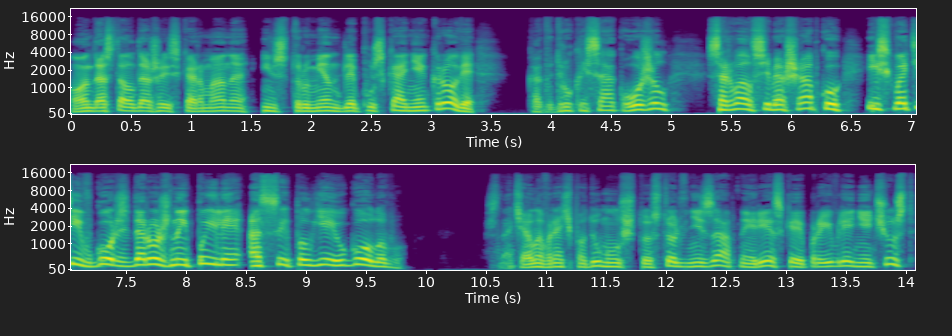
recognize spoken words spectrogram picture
Он достал даже из кармана инструмент для пускания крови, как вдруг Исаак ожил, сорвал с себя шапку и, схватив горсть дорожной пыли, осыпал ею голову. Сначала врач подумал, что столь внезапное резкое проявление чувств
